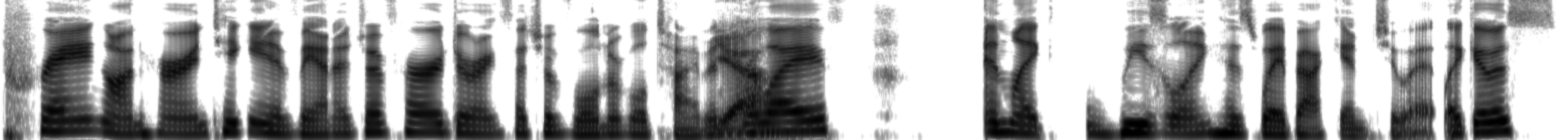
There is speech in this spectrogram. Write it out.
preying on her and taking advantage of her during such a vulnerable time in Yeah. her life and like weaseling his way back into it. Like it was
